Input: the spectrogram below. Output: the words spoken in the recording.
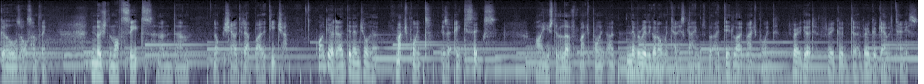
girls or something, nudge them off seats, and um, not be shouted at by the teacher. Quite good. I did enjoy that. Match point is at 86. I used to love match point. I never really got on with tennis games, but I did like match point. It's very good, very good, uh, very good game of tennis.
